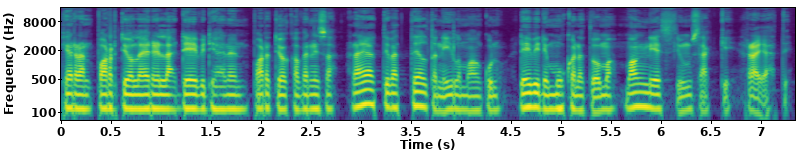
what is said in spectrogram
Kerran partioleirillä David ja hänen partiokaverinsa räjäyttivät teltan ilmaan, kun Davidin mukana tuoma magnesiumsäkki räjähti.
